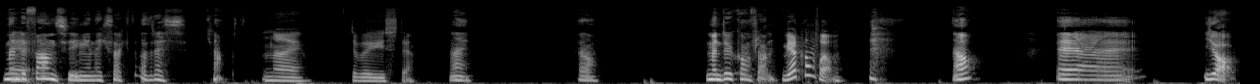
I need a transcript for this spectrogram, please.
Men det Eh. fanns ju ingen exakt adress knappt. Nej, det var ju just det. Nej. Ja. Men du kom fram. Jag kom fram. Ja. Eh, ja,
